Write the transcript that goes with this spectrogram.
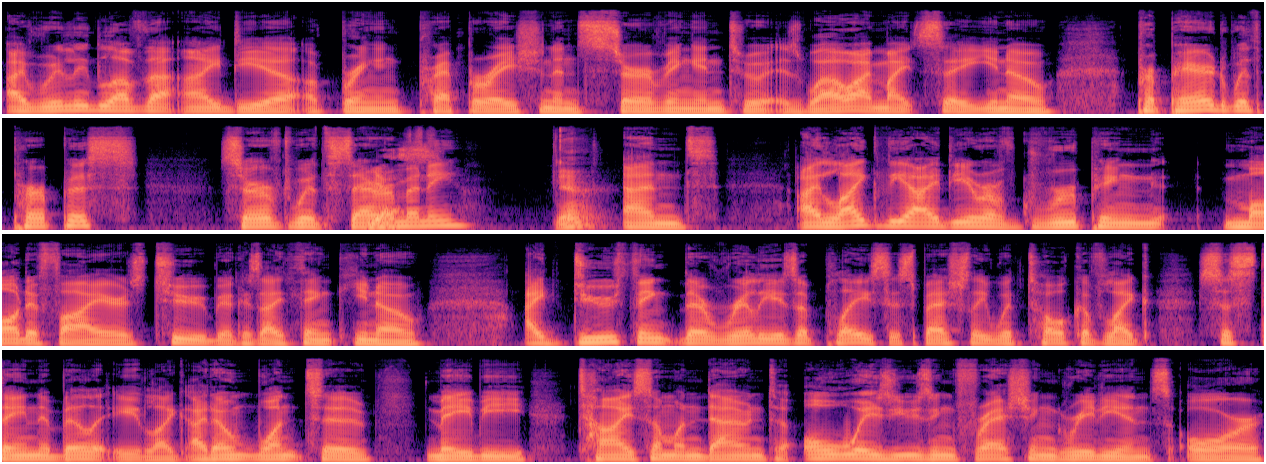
I really love that idea of bringing preparation and serving into it as well. I might say, you know, prepared with purpose, served with ceremony. Yes. Yeah. And I like the idea of grouping modifiers too, because I think, you know, I do think there really is a place, especially with talk of like sustainability. Like, I don't want to maybe tie someone down to always using fresh ingredients or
